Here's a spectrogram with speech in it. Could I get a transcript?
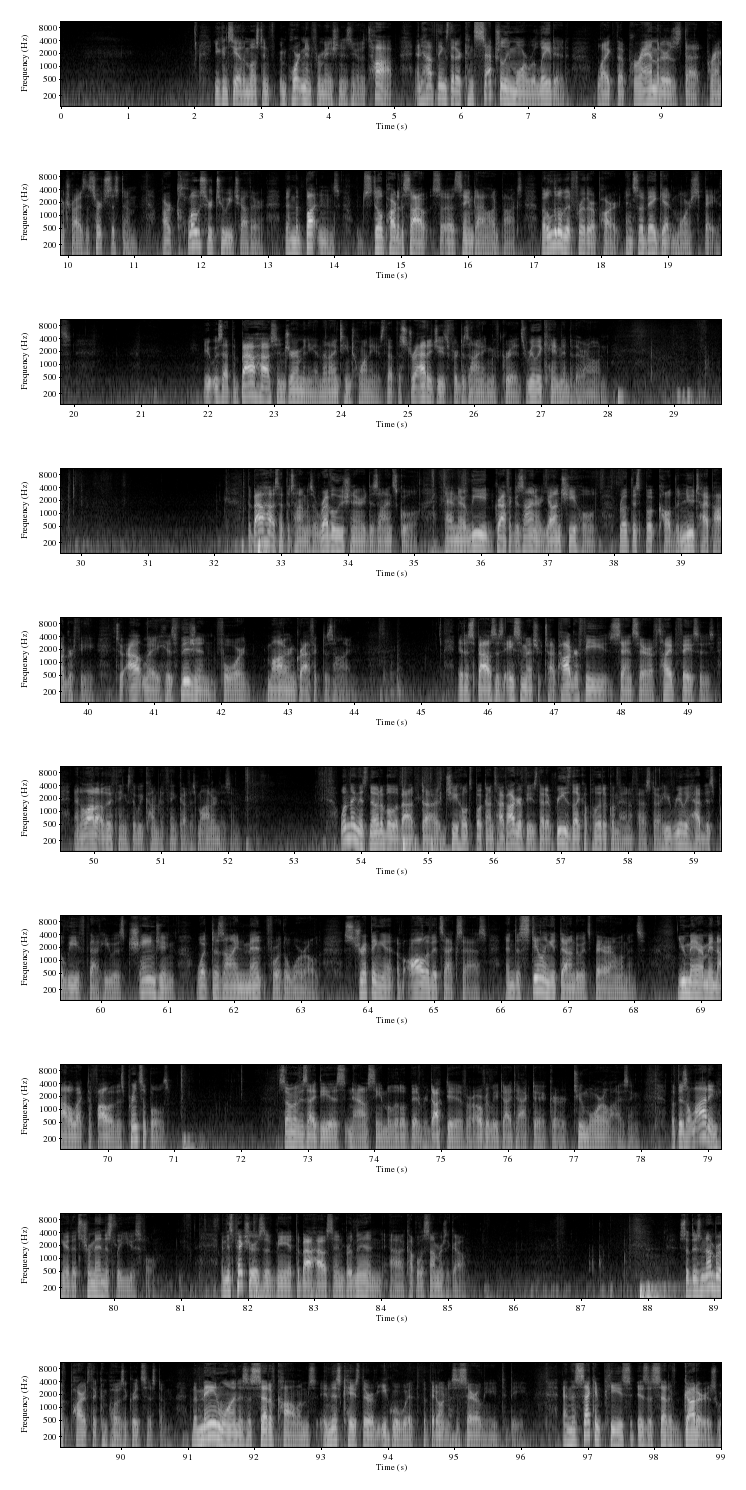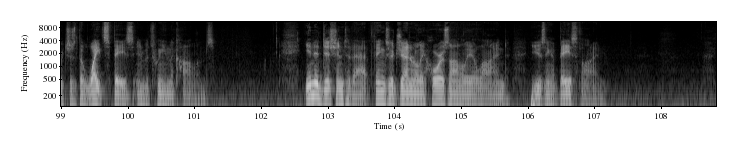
You can see how the most inf important information is near the top, and how things that are conceptually more related like the parameters that parameterize the search system, are closer to each other than the buttons, still part of the uh, same dialog box, but a little bit further apart, and so they get more space. It was at the Bauhaus in Germany in the 1920s that the strategies for designing with grids really came into their own. The Bauhaus at the time was a revolutionary design school, and their lead graphic designer, Jan Tschichold, wrote this book called The New Typography to outlay his vision for modern graphic design. It espouses asymmetric typography, sans serif typefaces, and a lot of other things that we come to think of as modernism. One thing that's notable about uh, Tschichold's book on typography is that it reads like a political manifesto. He really had this belief that he was changing what design meant for the world, stripping it of all of its excess, and distilling it down to its bare elements. You may or may not elect to follow those principles. Some of his ideas now seem a little bit reductive or overly didactic or too moralizing, but there's a lot in here that's tremendously useful. And this picture is of me at the Bauhaus in Berlin uh, a couple of summers ago. So there's a number of parts that compose a grid system. The main one is a set of columns. In this case, they're of equal width, but they don't necessarily need to be. And the second piece is a set of gutters, which is the white space in between the columns. In addition to that, things are generally horizontally aligned using a baseline.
